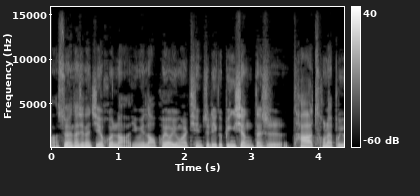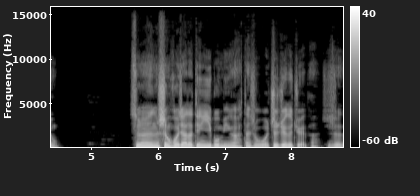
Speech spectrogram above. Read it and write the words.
啊，虽然他现在结婚了，因为老婆要用而添置了一个冰箱，但是他从来不用。虽然生活家的定义不明啊，但是我直觉的觉得，就是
